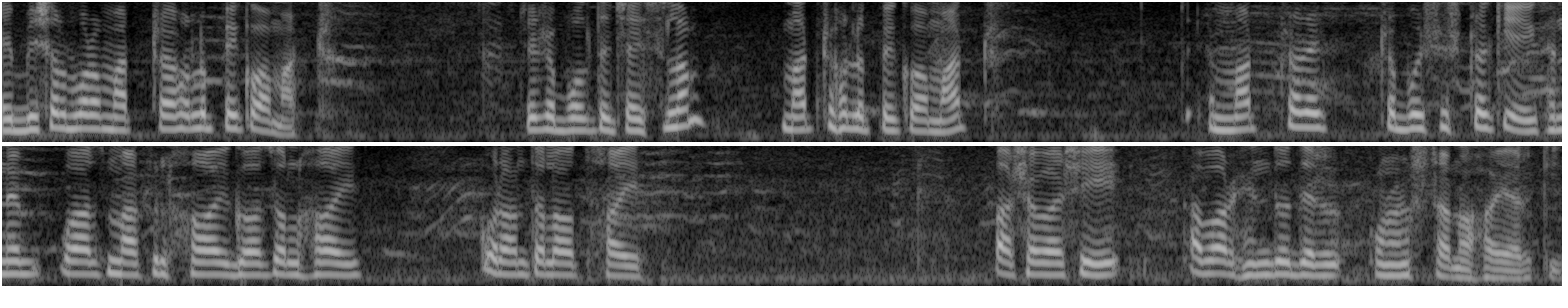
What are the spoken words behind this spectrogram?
এই বিশাল বড় মাঠটা হলো পেকোয়া মাঠ। যেটা বলতে চাইছিলাম, মাঠটা হলো পেকোয়া মাঠ। তো এই মাঠটার একটা বৈশিষ্ট্য কি? এখানে ওয়াজ মাহফিল হয়, গজল হয়, কোরআন তেলাওয়াত হয়। পাশাপাশি আবার হিন্দুদের অনুষ্ঠানও হয় আর কি।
